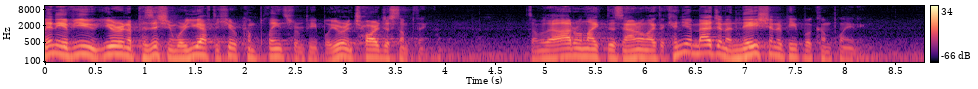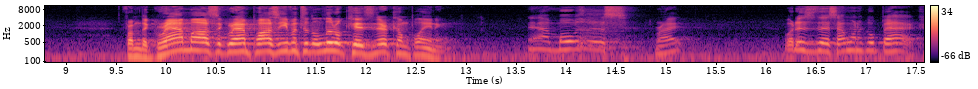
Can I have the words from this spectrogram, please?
Many of you, you're in a position where you have to hear complaints from people. You're in charge of something. Someone's like, I don't like this, I don't like that. Can you imagine a nation of people complaining? From the grandmas, the grandpas, even to the little kids, they're complaining. Yeah, Moses, right? What is this? I want to go back.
